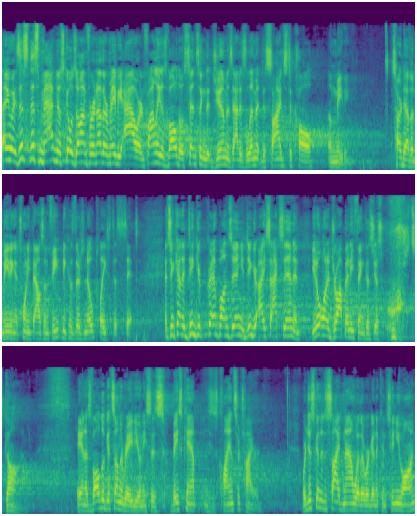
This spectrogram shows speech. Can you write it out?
Anyways, this, this madness goes on for another maybe hour, and finally Osvaldo, sensing that Jim is at his limit, decides to call a meeting. It's hard to have a meeting at 20,000 feet because there's no place to sit. And so you kind of dig your crampons in, you dig your ice axe in, and you don't want to drop anything because just whoosh, it's gone. And Osvaldo gets on the radio and he says, Base camp, he says, clients are tired. We're just going to decide now whether we're going to continue on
